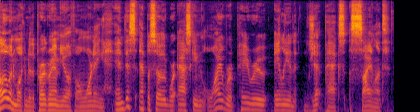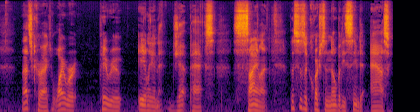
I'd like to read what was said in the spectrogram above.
Hello and welcome to the program UFO Warning. In this episode, we're asking why were Peru alien jetpacks silent? That's correct. Why were Peru alien jetpacks silent? This is a question nobody seemed to ask.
